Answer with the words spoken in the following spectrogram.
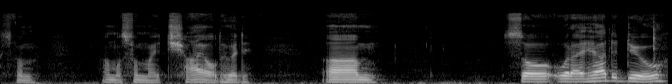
It's from almost from my childhood. Um, so what I had to do,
